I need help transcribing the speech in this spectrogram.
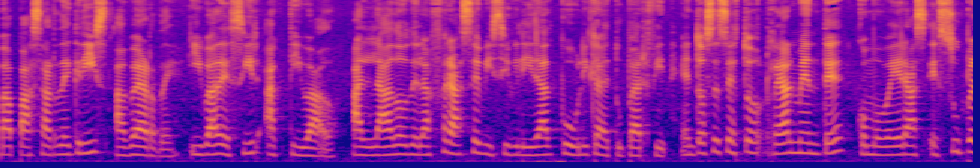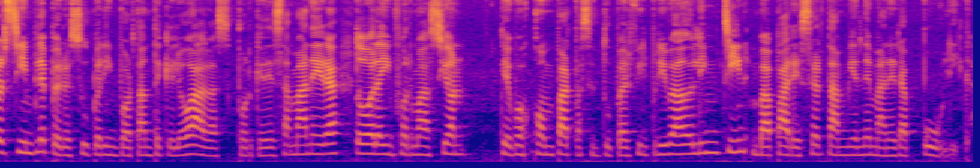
va a pasar de gris a verde y va a decir activado al lado de la frase visibilidad pública de tu perfil. Entonces esto realmente, como verás, es súper simple pero es súper importante que lo hagas porque de esa manera toda la información que vos compartas en tu perfil privado LinkedIn va a aparecer también de manera pública,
